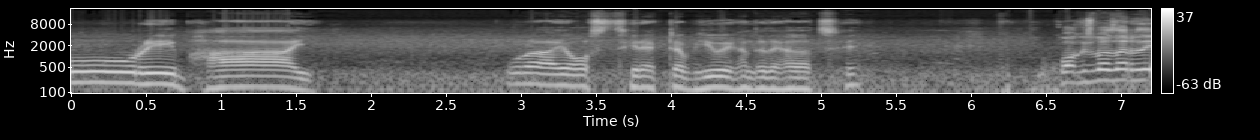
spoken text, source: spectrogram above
ওরে ভাই, পুরাই অস্থির একটা ভিউ এখান থেকে দেখা যাচ্ছে। কক্সবাজারে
